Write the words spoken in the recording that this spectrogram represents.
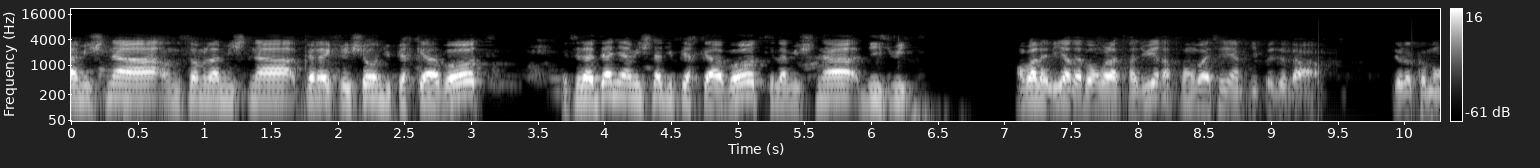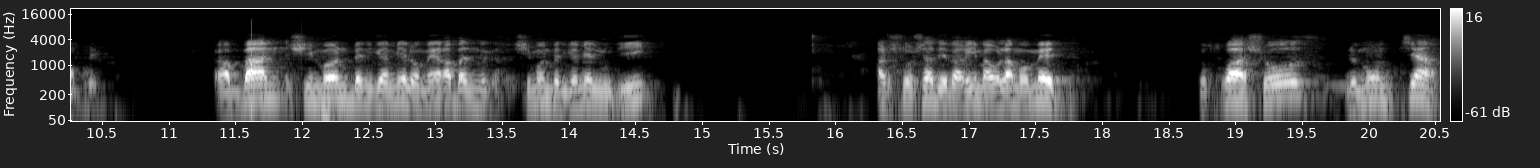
La Mishnah, nous sommes la Mishnah Perek Rishon du Pirkei Avot, et c'est la dernière Mishnah du Pirkei Avot, c'est la Mishnah 18. On va la lire d'abord, on va la traduire, après on va essayer un petit peu de la, de la commenter. Rabban Shimon Ben Gamiel Omer, Rabban Shimon Ben Gamiel nous dit, Al Shosha Devarim Aolam Omed, sur trois choses, le monde tient.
